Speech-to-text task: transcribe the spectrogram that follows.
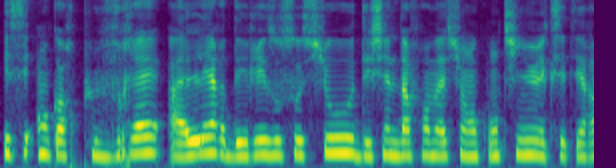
et c'est encore plus vrai à l'ère des réseaux sociaux, des chaînes d'information en continu, etc.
